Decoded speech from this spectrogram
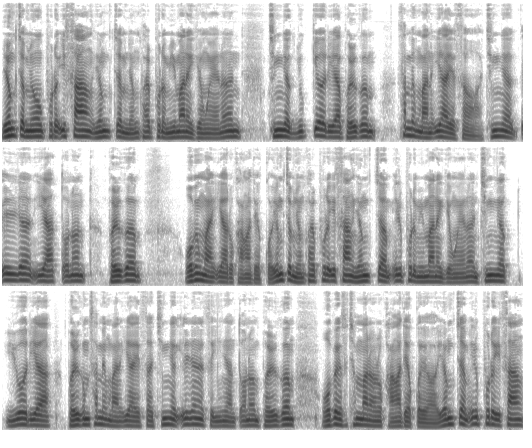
0.05% 이상 0.08% 미만의 경우에는 징역 6개월 이하 벌금 300만 원 이하에서 징역 1년 이하 또는 벌금 500만 원 이하로 강화되었고 0.08% 이상 0.1% 미만의 경우에는 징역 6월 이하 벌금 300만 원 이하에서 징역 1년에서 2년 또는 벌금 500에서 1000만 원으로 강화되었고요. 0.1% 이상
